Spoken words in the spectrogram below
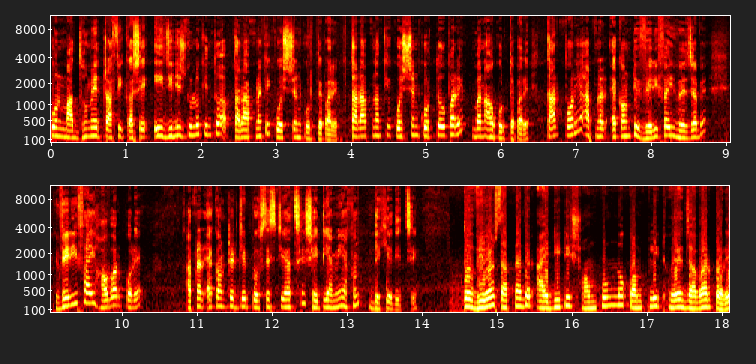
কোন মাধ্যমে ট্রাফিক আসে, এই জিনিসগুলো কিন্তু তারা আপনাকে কোয়েশ্চেন করতে পারে। তারা আপনাকে কোয়েশ্চেন করতেও পারে বা নাও করতে পারে। তারপরে আপনার অ্যাকাউন্টটি ভেরিফাই হয়ে যাবে। ভেরিফাই হওয়ার পরে আপনার অ্যাকাউন্টের যে প্রসেসটি আছে, সেটি আমি এখন দেখিয়ে দিচ্ছি। তো ভিউয়ার্স আপনাদের আইডিটি সম্পূর্ণ কমপ্লিট হয়ে যাবার পরে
